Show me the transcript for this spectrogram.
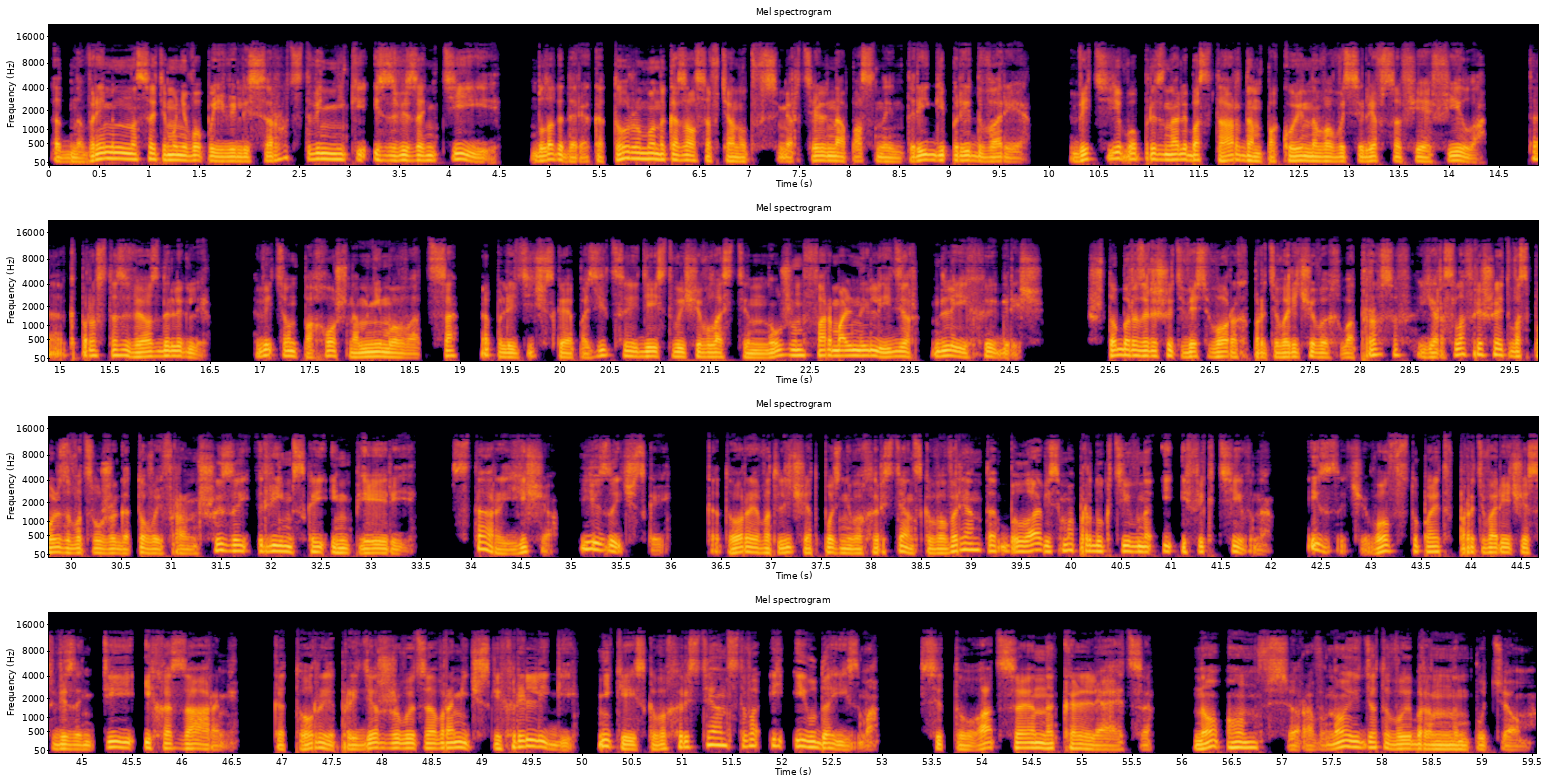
Одновременно с этим у него появились родственники из Византии, благодаря которым он оказался втянут в смертельно опасные интриги при дворе. Ведь его признали бастардом покойного Василевса Феофила. Так просто звезды легли. Ведь он похож на мнимого отца а политической оппозиции действующей власти нужен формальный лидер для их игрищ. Чтобы разрешить весь ворох противоречивых вопросов, Ярослав решает воспользоваться уже готовой франшизой Римской империи, старой еще, языческой, которая, в отличие от позднего христианского варианта, была весьма продуктивна и эффективна, из-за чего вступает в противоречие с Византией и Хазарами, которые придерживаются аврамических религий, никейского христианства и иудаизма. Ситуация накаляется, но он все равно идет выбранным путем.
